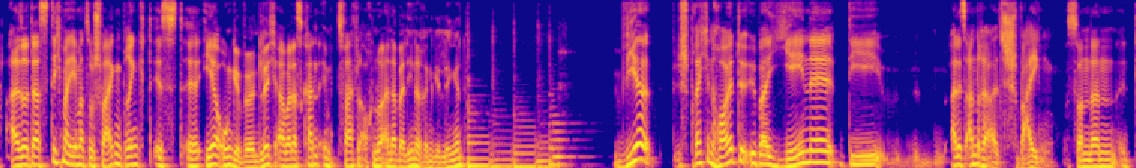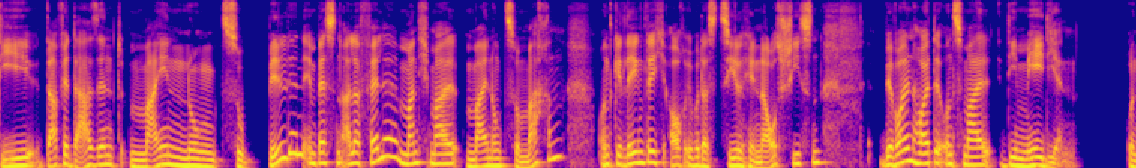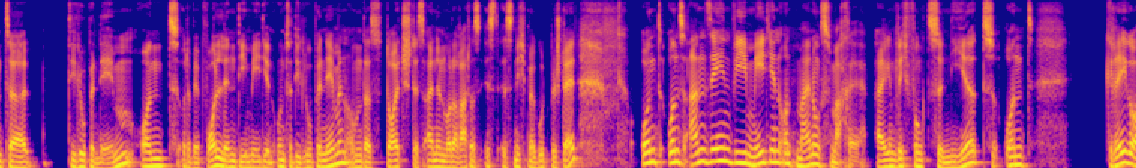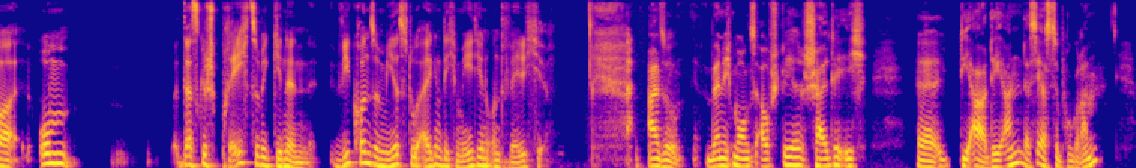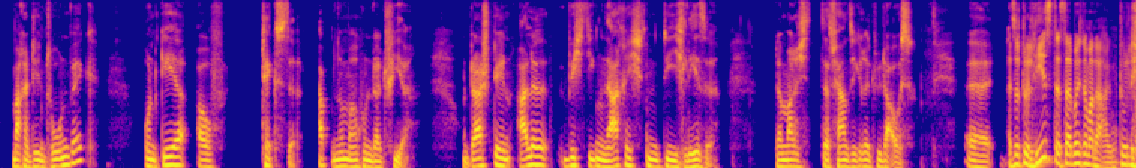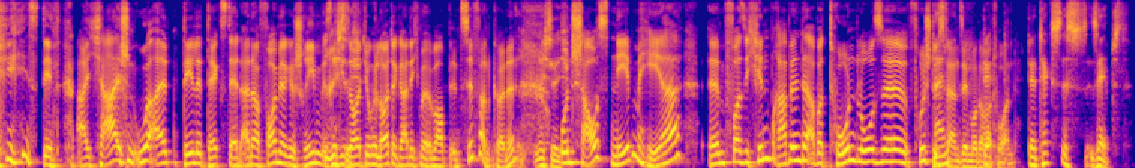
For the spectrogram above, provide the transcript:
Also, dass dich mal jemand zum Schweigen bringt, ist äh, eher ungewöhnlich, aber das kann im Zweifel auch nur einer Berlinerin gelingen. Wir sprechen heute über jene, die alles andere als schweigen, sondern die dafür da sind, Meinung zu bilden im besten aller Fälle, manchmal Meinung zu machen und gelegentlich auch über das Ziel hinausschießen. Wir wollen heute uns mal die Medien unter die Lupe nehmen und, oder wir wollen die Medien unter die Lupe nehmen, um das Deutsch des einen Moderators ist es nicht mehr gut bestellt, und uns ansehen, wie Medien- und Meinungsmache eigentlich funktioniert. Und Gregor, um das Gespräch zu beginnen, wie konsumierst du eigentlich Medien und welche? Also, wenn ich morgens aufstehe, schalte ich äh, die ARD an, das erste Programm, mache den Ton weg und gehe auf Texte ab Nummer 104. Und da stehen alle wichtigen Nachrichten, die ich lese. Dann mache ich das Fernsehgerät wieder aus. Äh, also du liest, deshalb muss ich nochmal nachhaken, du liest den archaischen, uralten Teletext, der in einer Form ja geschrieben ist, richtig. die heute junge Leute gar nicht mehr überhaupt entziffern können. Richtig. Und schaust nebenher ähm, vor sich hin brabbelnde, aber tonlose Frühstücksfernsehmoderatoren. Der, der Text ist selbst.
